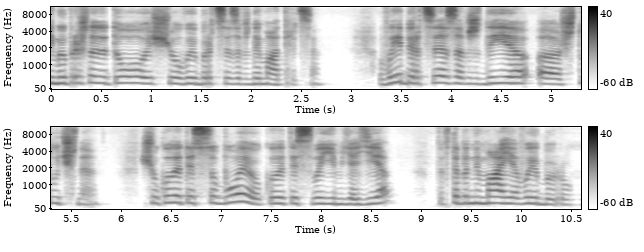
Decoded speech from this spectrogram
І ми прийшли до того, що вибір це завжди матриця. Вибір це завжди е, штучне. Що коли ти з собою, коли ти своїм я є, то в тебе немає вибору.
